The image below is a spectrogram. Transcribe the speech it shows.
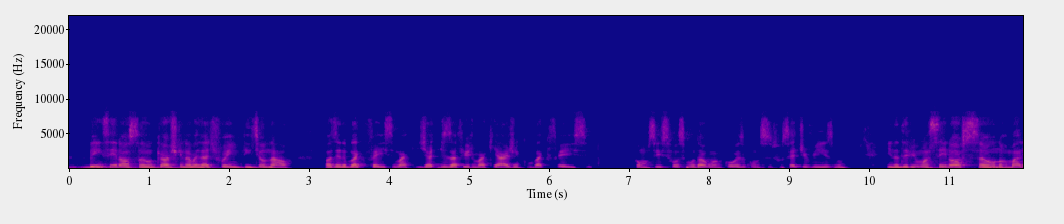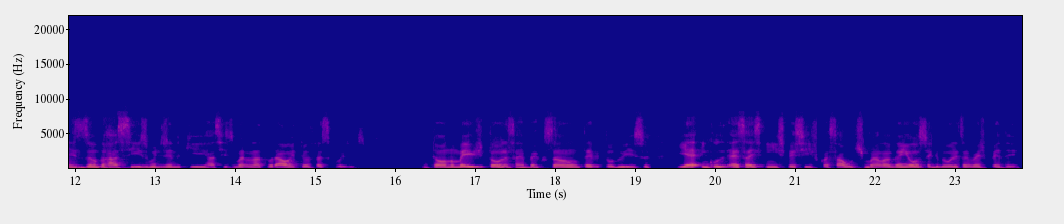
bem sem noção, que eu acho que na verdade foi intencional, fazendo blackface, desafio de maquiagem com blackface, como se isso fosse mudar alguma coisa, como se isso fosse ativismo. E ainda teve uma sem noção normalizando o racismo, dizendo que racismo era natural, entre outras coisas. Então, no meio de toda essa repercussão, teve tudo isso. E é, essa em específico, essa última, ela ganhou seguidores ao invés de perder.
